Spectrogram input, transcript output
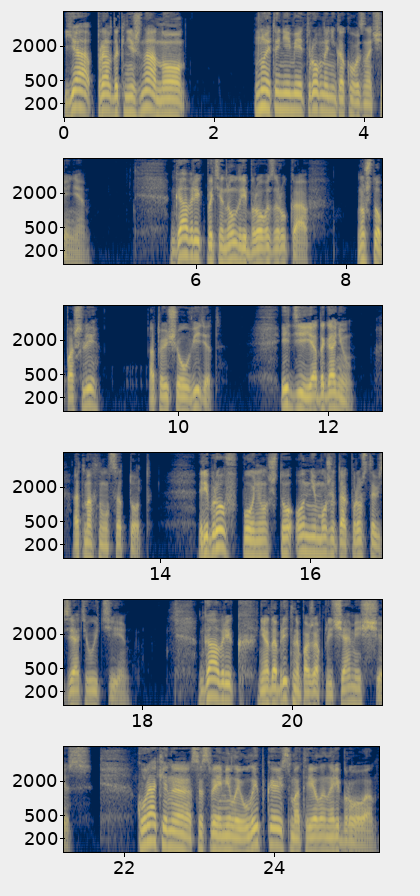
Я, правда, княжна, но... Но это не имеет ровно никакого значения. Гаврик потянул Реброва за рукав. «Ну что, пошли? А то еще увидят». «Иди, я догоню», — отмахнулся тот. Ребров понял, что он не может так просто взять и уйти. Гаврик, неодобрительно пожав плечами, исчез. Куракина со своей милой улыбкой смотрела на Реброва.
